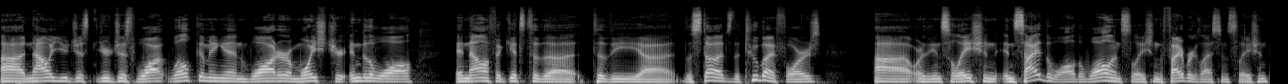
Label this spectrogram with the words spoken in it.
uh, now you just you're just wa- welcoming in water or moisture into the wall, and now if it gets to the to the uh, the studs, the two by fours, uh, or the insulation inside the wall, the wall insulation, the fiberglass insulation,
